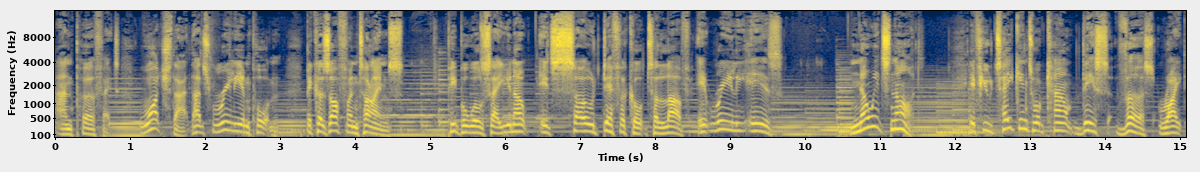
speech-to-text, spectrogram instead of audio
and perfect. Watch that. That's really important because oftentimes people will say, you know, it's so difficult to love. It really is. No, it's not. If you take into account this verse right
